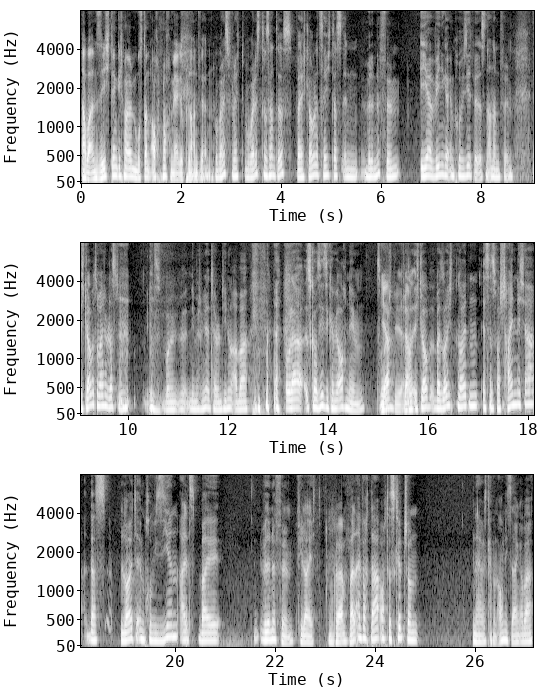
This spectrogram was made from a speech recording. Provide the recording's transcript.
aber an sich, denke ich mal, muss dann auch noch mehr geplant werden. Wobei es vielleicht, wobei das interessant ist, weil ich glaube tatsächlich, dass in Villeneuve-Filmen eher weniger improvisiert wird als in anderen Filmen. Ich glaube zum Beispiel, dass du, jetzt wollen wir, nehmen wir schon wieder Tarantino, aber, oder Scorsese können wir auch nehmen. zum Ja, Beispiel. klar. Also ich glaube, bei solchen Leuten ist es wahrscheinlicher, dass Leute improvisieren, als bei Villeneuve-Filmen vielleicht. Okay. Weil einfach da auch das Skript schon, naja, das kann man auch nicht sagen, aber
